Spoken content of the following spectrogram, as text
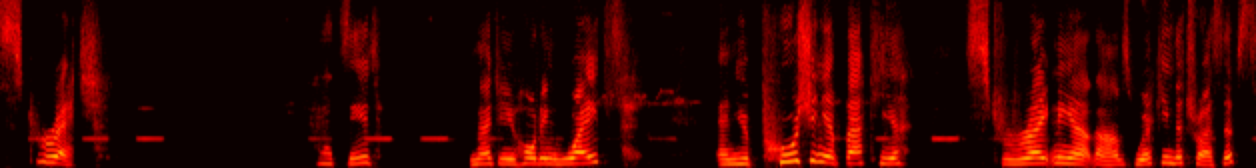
Stretch. That's it. Imagine you're holding weights and you're pushing it back here straightening out the arms, working the triceps,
